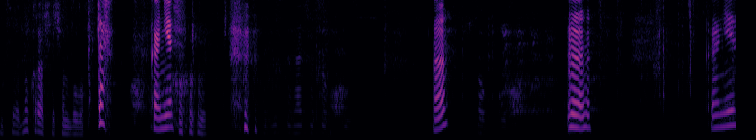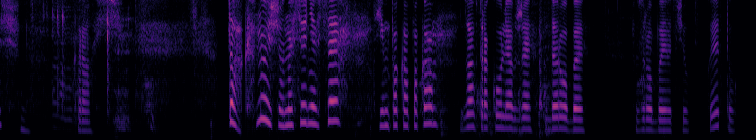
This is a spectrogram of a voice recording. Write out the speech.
Все одно краще, ніж було. Звісно. Хочу сказати, що сок вкус. А? Сок вкус. Ага. Конечно, краще. Так, ну і що, на сьогодні все. Всім пока-пока. Завтра Коля вже доробить, зробить цю киту,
